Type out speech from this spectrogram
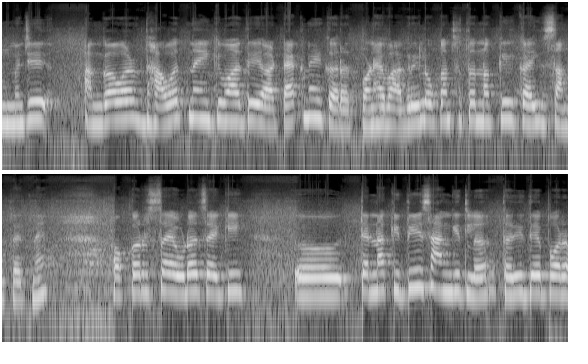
म्हणजे अंगावर धावत नाही किंवा ते अटॅक नाही करत. पण ह्या वाघरी लोकांचं तर नक्की काहीच सांगता येत नाही. हॉकर्सचं एवढंच आहे की त्यांना कितीही सांगितलं तरी ते पर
